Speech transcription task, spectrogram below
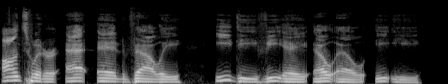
on Twitter at Ed Vallee, E D V A L L E E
